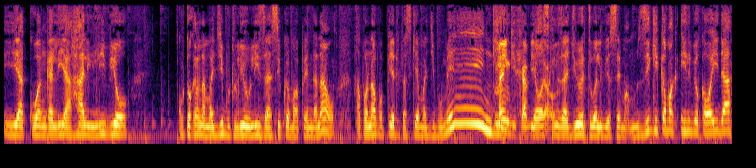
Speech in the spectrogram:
ya kuangalia hali ilivyo kutokana na majibu tuliouliza siku ya mapenda nao hapo napo, pia tutasikia majibu mengi, mengi kabisa. ya wasikilizaji wetu walivyosema. Mziki kama ilivyo kawaida,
